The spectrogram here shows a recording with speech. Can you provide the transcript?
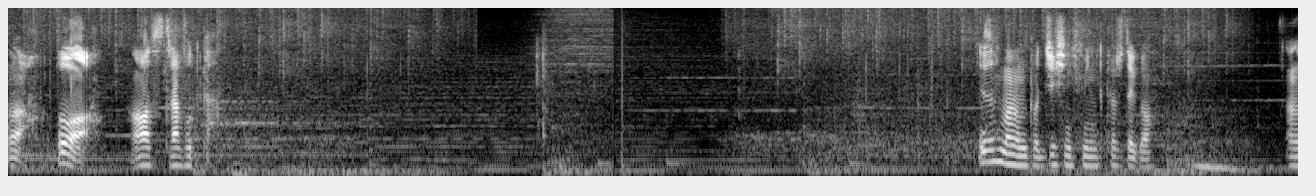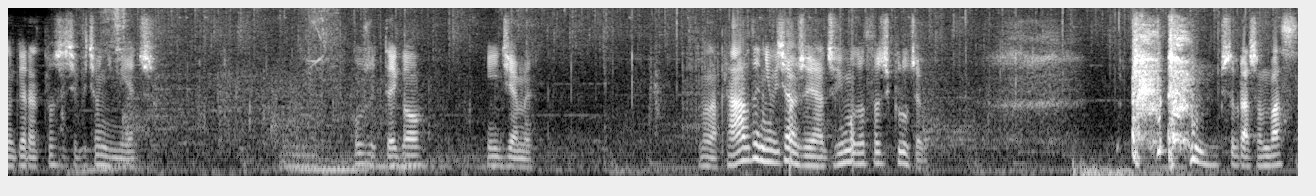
O, o, ostra wódka. I znów mamy po 10 minut każdego. Ale Geralt, proszę cię, wyciągnij miecz. Użyj tego i idziemy. No naprawdę? Nie wiedziałem, że ja drzwi mogę otworzyć kluczem. Przepraszam was.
